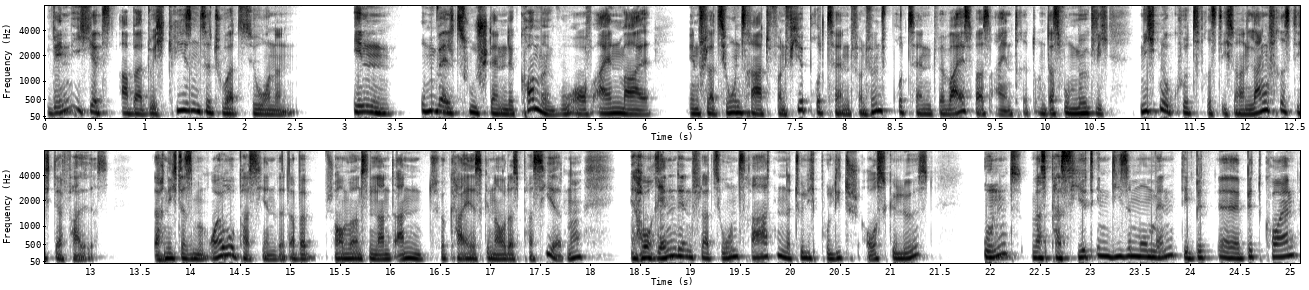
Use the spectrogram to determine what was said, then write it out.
Wenn ich jetzt aber durch Krisensituationen in Umweltzustände komme, wo auf einmal Inflationsrate von 4%, von 5%, wer weiß was eintritt und das womöglich nicht nur kurzfristig, sondern langfristig der Fall ist. Ich sage nicht, dass es mit dem Euro passieren wird, aber schauen wir uns ein Land an, Türkei ist genau das passiert. Ne? Horrende Inflationsraten, natürlich politisch ausgelöst. Und was passiert in diesem Moment? Die Bit äh, Bitcoin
